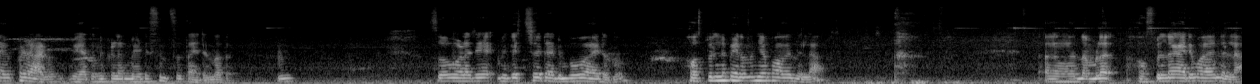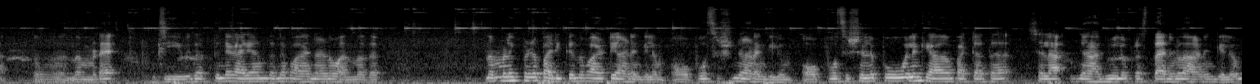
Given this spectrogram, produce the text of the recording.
ആയപ്പോഴാണ് വേദനക്കുള്ള മെഡിസിൻസ് തരുന്നത്. സോ വളരെ മികച്ച ഒരു അനുഭവമായിരുന്നു. ഹോസ്പിറ്റലിന്റെ പേരൊന്നും ഞാൻ പറയുന്നില്ല. നമ്മൾ ഹോസ്പിറ്റലിന്റെ കാര്യം പറയുന്നില്ല. നമ്മുടെ ജീവിതത്തിന്റെ കാര്യം തന്നെ പറയാനാണ് വന്നത്. നമ്മളിപ്പോഴും ഭരിക്കുന്ന പാർട്ടിയാണെങ്കിലും ഓപ്പോസിഷൻ ആണെങ്കിലും ഓപ്പോസിഷനിൽ പോലും കയറാൻ പറ്റാത്ത ചില ജ്ഞാനൂല പ്രസ്ഥാനങ്ങളാണെങ്കിലും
